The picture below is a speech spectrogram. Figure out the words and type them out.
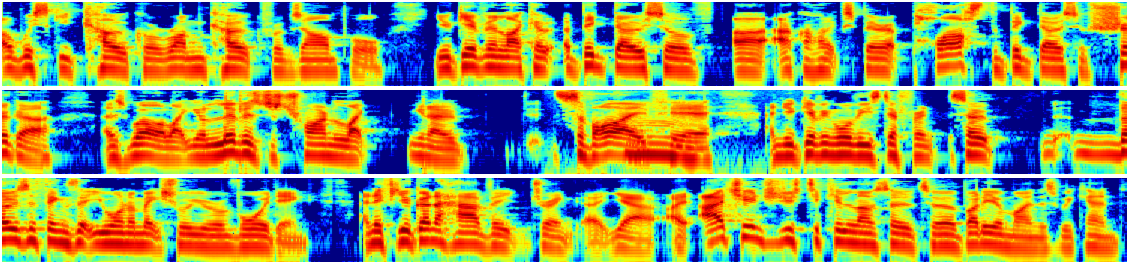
a whiskey Coke or rum Coke, for example, you're given like a, a big dose of uh, alcoholic spirit plus the big dose of sugar as well. Like your liver's just trying to like you know survive Mm. here, and you're giving all these different. So th- those are things that you want to make sure you're avoiding. And if you're going to have a drink, uh, yeah, I, I actually introduced tequila lime soda to a buddy of mine this weekend.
